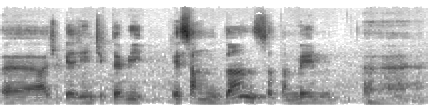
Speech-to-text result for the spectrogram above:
É, acho que a gente teve essa mudança também é,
